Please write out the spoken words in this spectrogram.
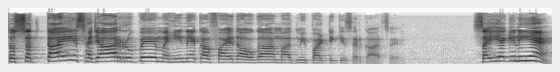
तो सत्ताईस हज़ार रुपये महीने का फ़ायदा होगा आम आदमी पार्टी की सरकार से। सही है कि नहीं है?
